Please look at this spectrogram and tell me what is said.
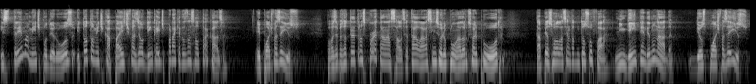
extremamente poderoso e totalmente capaz de fazer alguém cair de paraquedas na sala da casa. Ele pode fazer isso. Pode fazer a pessoa teletransportar na sala. Você está lá, assim, você olha para um lado, a hora que você olha para o outro, está a pessoa lá sentada no teu sofá, ninguém entendendo nada. Deus pode fazer isso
